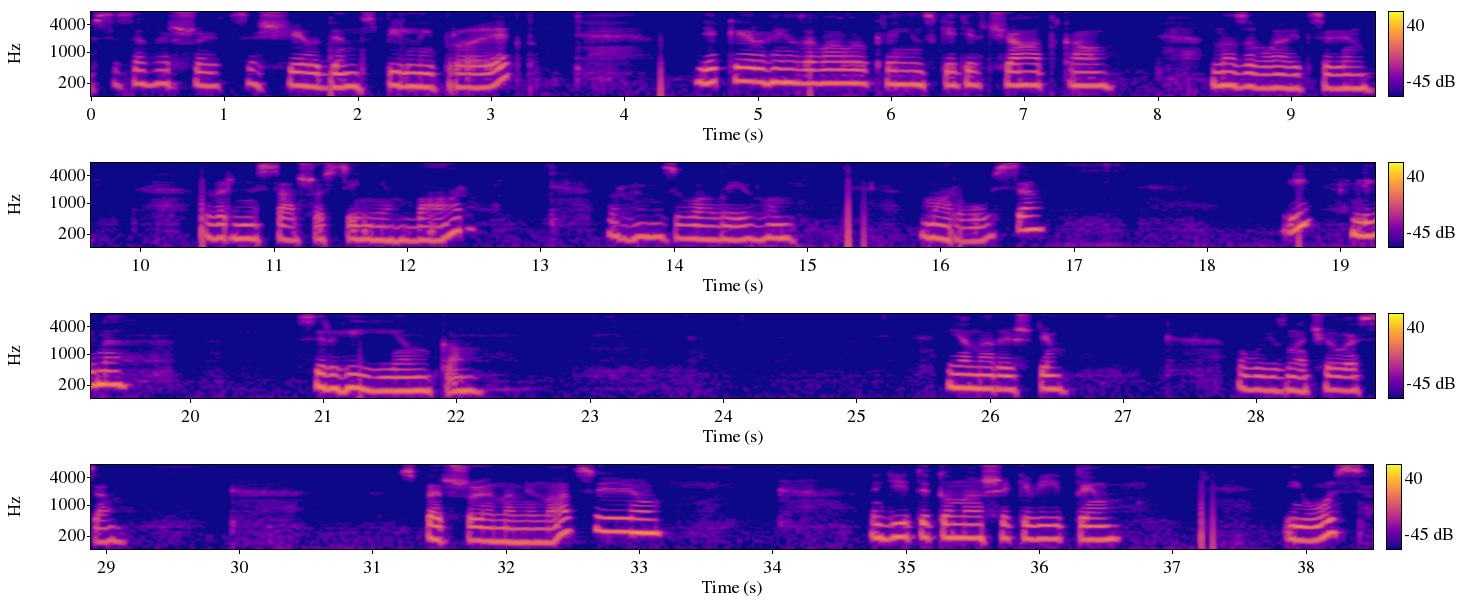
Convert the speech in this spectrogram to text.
Ось завершується ще один спільний проєкт, який організували українські дівчатка. Називається він Вернісаж осінніх бар. Організували його Маруся і Ліна Сергієнка. Я нарешті визначилася з першою номінацією Діти то наші квіти. І ось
